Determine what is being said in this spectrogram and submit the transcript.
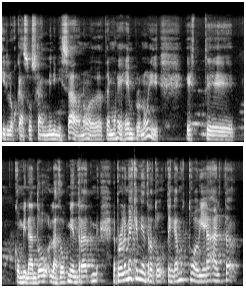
y, los casos se han minimizado, ¿no? Tenemos ejemplos, ¿no? Y este, combinando las dos. Mientras, el problema es que mientras tengamos todavía alta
